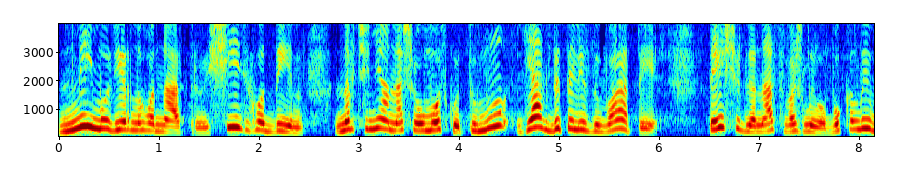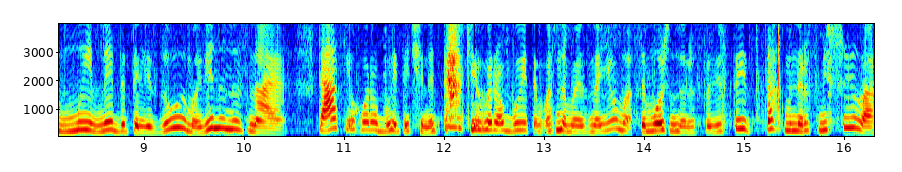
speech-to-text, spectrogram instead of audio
неймовірного настрою, 6 годин навчання нашого мозку тому, як деталізувати. те, що для нас важливо. Бо коли ми не деталізуємо, він і не знає. Так його робити чи не так його робити. Одна моя знайома не можу не розповісти. Так мене розсмішила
